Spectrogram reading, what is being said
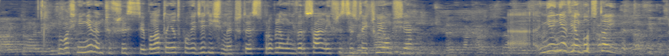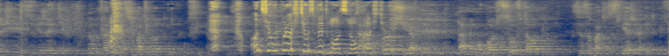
a jutro lepiej niż No właśnie nie wiem, czy wszyscy, bo na to nie odpowiedzieliśmy. Czy to jest problem uniwersalny i wszyscy tutaj czują się... E, Nie, nie wiem, bo tutaj jednocześnie jest zwierzęciem. No bo dlatego trzeba tylko on się uprościł zbyt mocno, tak, uprościł. Jak my damy mu bodźców, to on chce zobaczyć zwierzę, jakie to jest.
